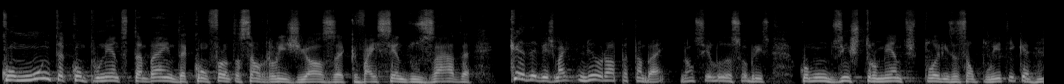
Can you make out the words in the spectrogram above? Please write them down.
com muita componente também da confrontação religiosa que vai sendo usada cada vez mais, na Europa também, não se iluda sobre isso, como um dos instrumentos de polarização política uhum.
